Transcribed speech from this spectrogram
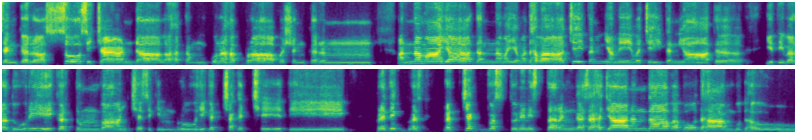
शङ्करासोऽसि चाण्डालः तं पुनः प्राप शङ्करम् अन्नमायादन्नमयमधवा चैतन्यमेव चैतन्यात्। यतिवरदूरीकर्तुं वाञ्छसि किं ब्रूहि गच्छ गच्छेति। प्रत्यग्वस्तु प्रत्यग्वस्तुनि निस्तरङ्गसहजानन्दावबोधाम्बुधौ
